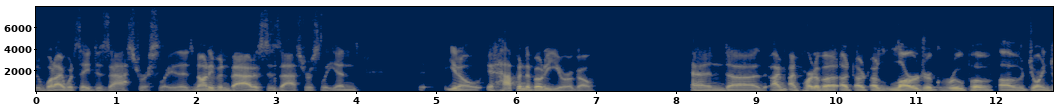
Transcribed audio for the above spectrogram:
what I would say disastrously. It's not even bad, it's disastrously. And you know, it happened about a year ago. And uh, I'm I'm part of a, a, a larger group of of joint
